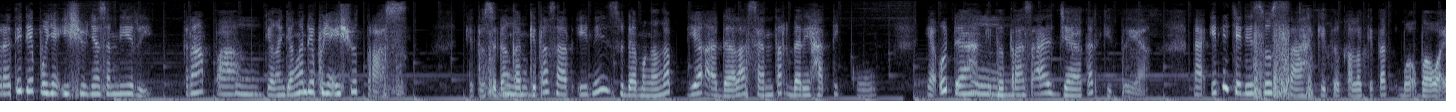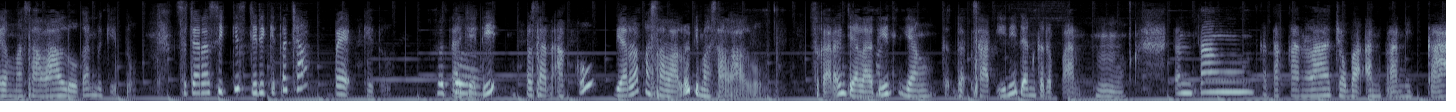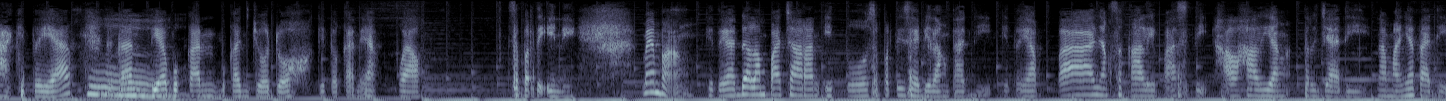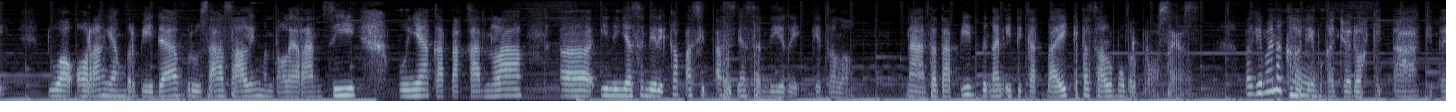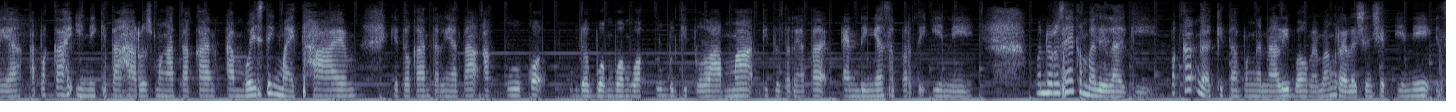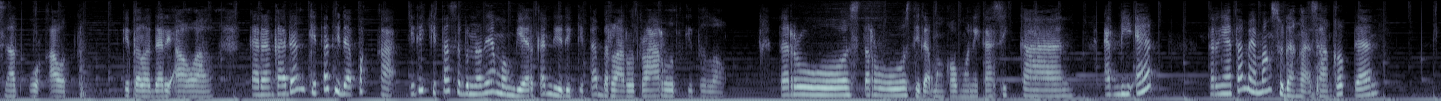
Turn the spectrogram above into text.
Berarti dia punya isunya sendiri. Kenapa? Hmm. Jangan-jangan hmm. dia punya isu trust gitu. Sedangkan hmm. kita saat ini sudah menganggap dia adalah center dari hatiku. Ya udah hmm. gitu terasa aja kan gitu ya. Nah ini jadi susah gitu kalau kita bawa-bawa yang masa lalu kan begitu. Secara psikis jadi kita capek gitu. Nah, Betul. Nah jadi pesan aku biarlah masa lalu di masa lalu. Sekarang jalanin yang saat ini dan ke depan. Hmm. Tentang katakanlah cobaan pranikah gitu ya. Hmm. Kan dia bukan bukan jodoh gitu kan ya. Well, seperti ini. Memang gitu ya dalam pacaran itu seperti saya bilang tadi gitu ya banyak sekali pasti hal-hal yang terjadi. Namanya tadi dua orang yang berbeda berusaha saling mentoleransi, punya katakanlah uh, ininya sendiri kapasitasnya sendiri gitu loh. Nah, tetapi dengan itikat baik kita selalu mau berproses Bagaimana kalau hmm. dia bukan jodoh kita gitu ya? Apakah ini kita harus mengatakan I'm wasting my time gitu kan? Ternyata aku kok udah buang-buang waktu begitu lama gitu ternyata endingnya seperti ini. Menurut saya kembali lagi, peka nggak kita mengenali bahwa memang relationship ini it's not work out gitu loh dari awal. Kadang-kadang kita tidak peka, jadi kita sebenarnya membiarkan diri kita berlarut-larut gitu loh. Terus, terus tidak mengkomunikasikan. At the end, ternyata memang sudah nggak sanggup dan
